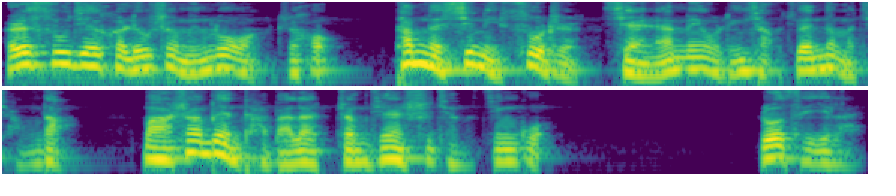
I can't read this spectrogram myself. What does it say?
而苏杰和刘胜明落网之后，他们的心理素质显然没有林小娟那么强大，马上便坦白了整件事情的经过。如此一来，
